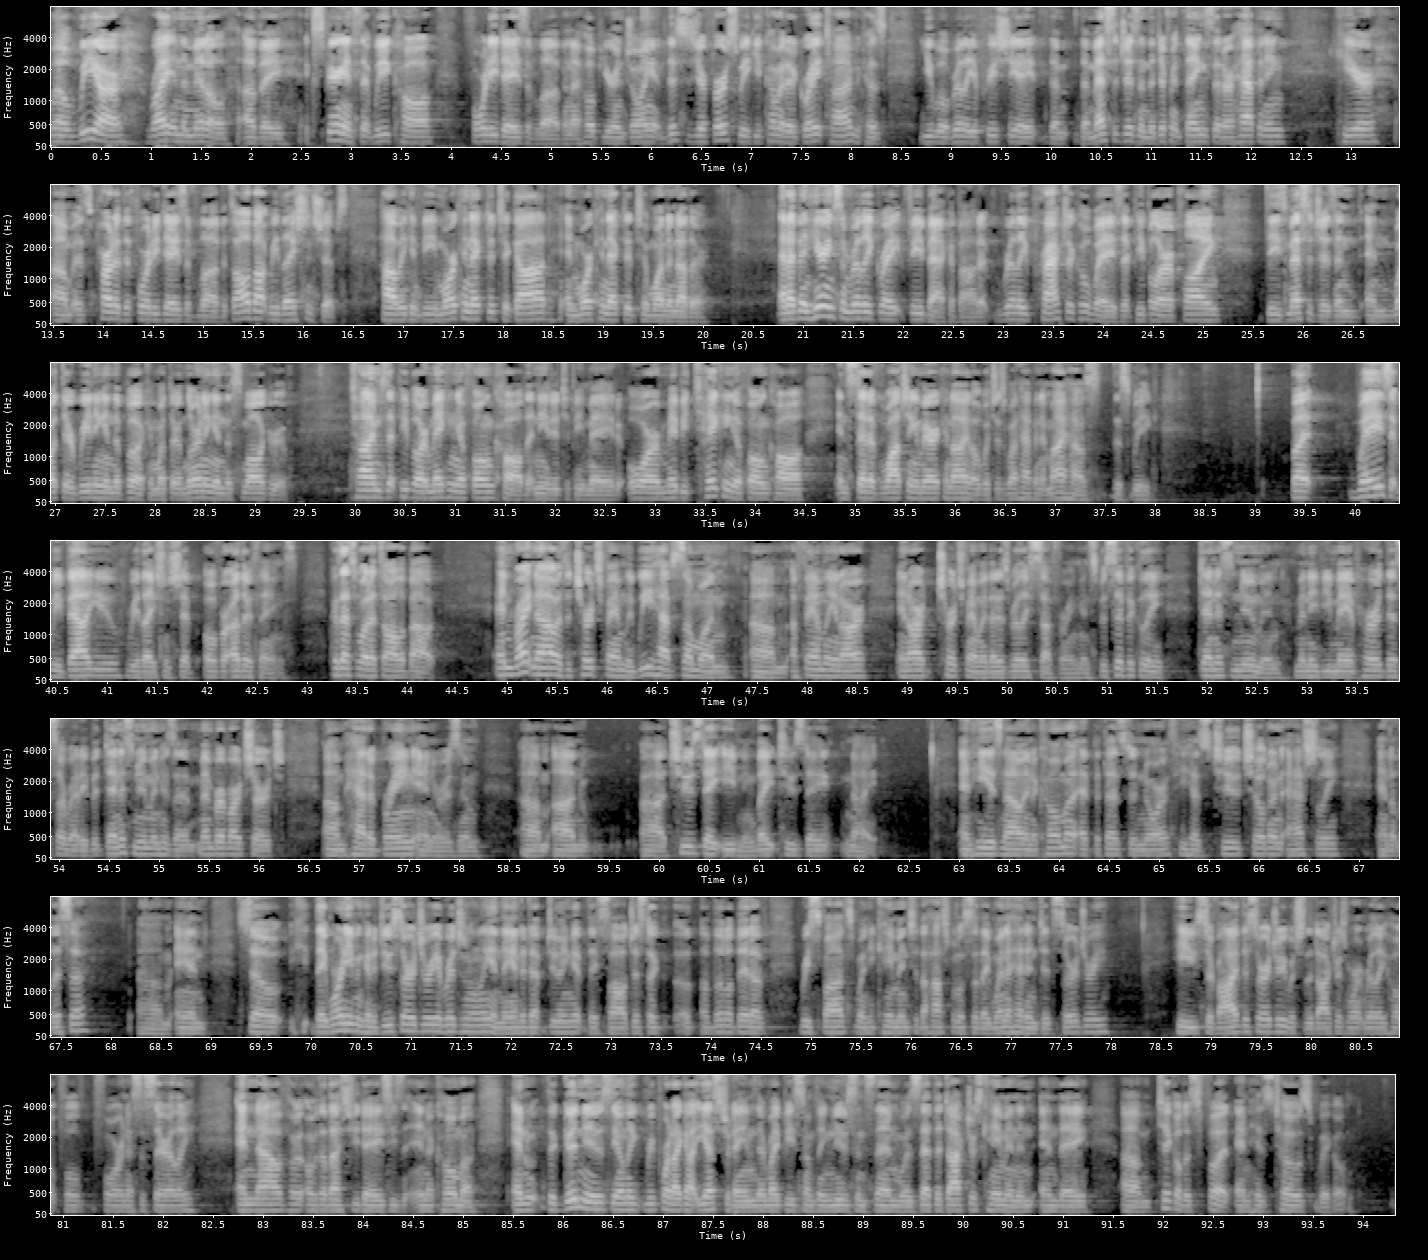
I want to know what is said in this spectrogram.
Well, we are right in the middle of a experience that we call 40 Days of Love, and I hope you're enjoying it. This is your first week. You've come at a great time because you will really appreciate the, the messages and the different things that are happening here um, part of the 40 Days of Love. It's all about relationships, how we can be more connected to God and more connected to one another. And I've been hearing some really great feedback about it, really practical ways that people are applying these messages and, and what they're reading in the book and what they're learning in the small group times that people are making a phone call that needed to be made, or maybe taking a phone call instead of watching American Idol, which is what happened at my house this week. But ways that we value relationship over other things, because that's what it's all about. And right now, as a church family, we have someone, um, a family in our in our church family that is really suffering, and specifically Dennis Newman. Many of you may have heard this already, but Dennis Newman, who's a member of our church, um, had a brain aneurysm um, on uh, Tuesday evening, late Tuesday night. And he is now in a coma at Bethesda North. He has two children, Ashley and Alyssa. Um, and so he, they weren't even going to do surgery originally, and they ended up doing it. They saw just a, a, a little bit of response when he came into the hospital, so they went ahead and did surgery. He survived the surgery, which the doctors weren't really hopeful for necessarily and now for, over the last few days he's in a coma. And the good news, the only report I got yesterday, and there might be something new since then, was that the doctors came in and, and they um, tickled his foot and his toes wiggled.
